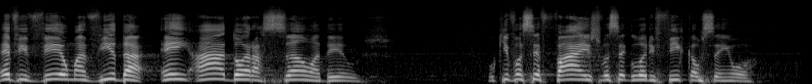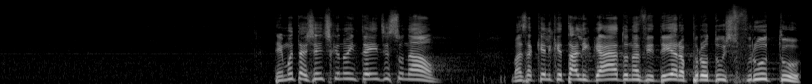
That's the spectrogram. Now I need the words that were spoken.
é viver uma vida em adoração a Deus. O que você faz, você glorifica o Senhor. Tem muita gente que não entende isso não. Mas aquele que está ligado na videira produz fruto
